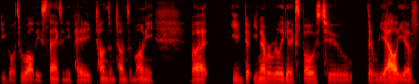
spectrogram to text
you go through all these things and you pay tons and tons of money but you you never really get exposed to the reality of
